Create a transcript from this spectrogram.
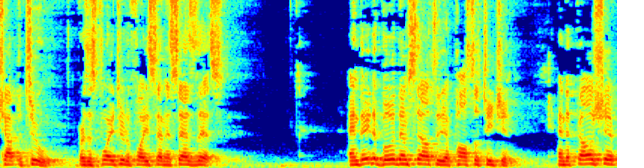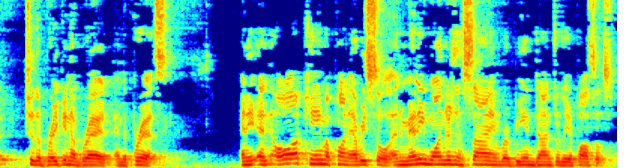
chapter 2, verses 42 to 47, it says this. And they devoted themselves to the apostles' teaching and the fellowship to the breaking of bread and the prayers. And, he, and awe came upon every soul, and many wonders and signs were being done through the apostles.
